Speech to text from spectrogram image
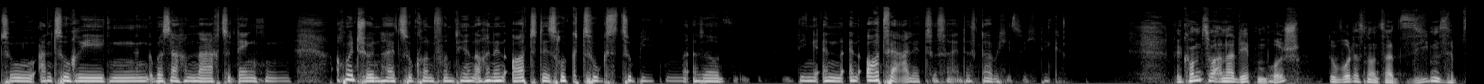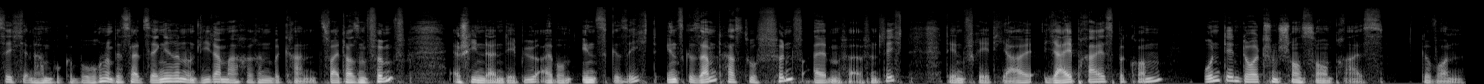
zu anzuregen, über Sachen nachzudenken, auch mit Schönheit zu konfrontieren, auch einen Ort des Rückzugs zu bieten, also Dinge, ein, ein Ort für alle zu sein, das glaube ich ist wichtig. Willkommen zu Anna Depenbusch. Du wurdest 1977 in Hamburg geboren und bist als Sängerin und Liedermacherin bekannt. 2005 erschien dein Debütalbum Ins Gesicht. Insgesamt hast du fünf Alben veröffentlicht, den Fred Jai-Preis bekommen und den Deutschen Chansonpreis gewonnen.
